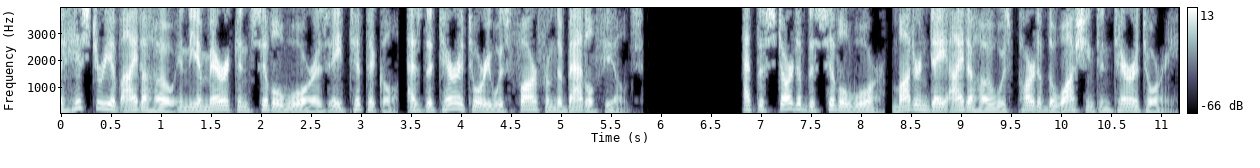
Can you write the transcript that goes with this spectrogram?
The history of Idaho in the American Civil War is atypical, as the territory was far from the battlefields. At the start of the Civil War, modern-day Idaho was part of the Washington Territory.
